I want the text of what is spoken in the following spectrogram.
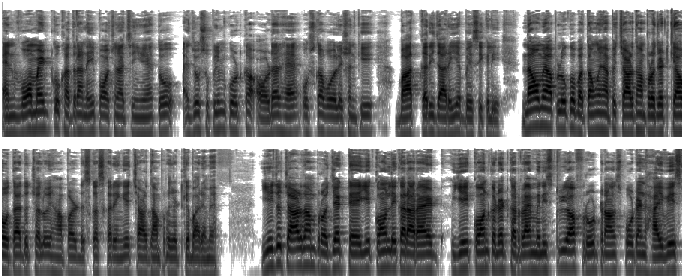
एनवायरमेंट को खतरा नहीं पहुँचना चाहिए। तो जो सुप्रीम कोर्ट का ऑर्डर है, उसका वॉलेशन की बात करी जा रही है, बेसिकली। नाउ मैं आप लोगों को बताऊँगा यहाँ पे चार धाम प्रोजेक्ट क्या होता है तो चलो यहाँ पर डिस्कस करेंगे चार धाम प्रोजेक्ट के बारे में। ये जो चार धाम प्रोजेक्ट है, ये कौन लेकर आ रहा है, ये कौन कंडक्ट कर रहा है, ministry of road transport and highways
